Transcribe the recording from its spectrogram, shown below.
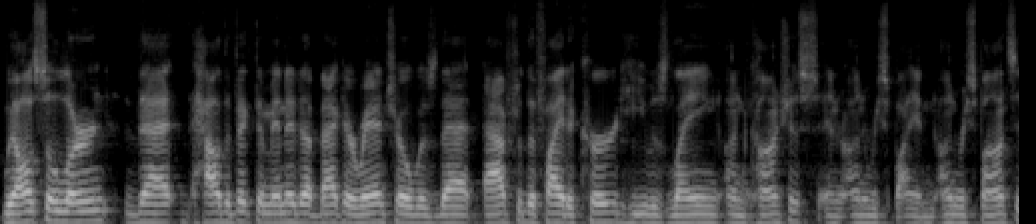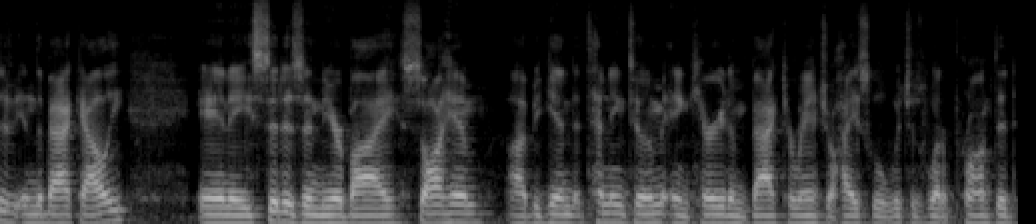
We also learned that how the victim ended up back at Rancho was that after the fight occurred, he was laying unconscious and, unresp and unresponsive in the back alley and a citizen nearby saw him, uh, began attending to him, and carried him back to Rancho High School, which is what prompted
